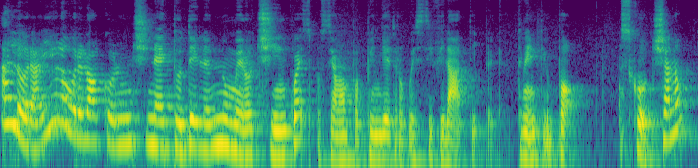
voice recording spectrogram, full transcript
Allora io lavorerò con l'uncinetto del numero 5 spostiamo un po più indietro questi filati perché altrimenti un po scocciano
